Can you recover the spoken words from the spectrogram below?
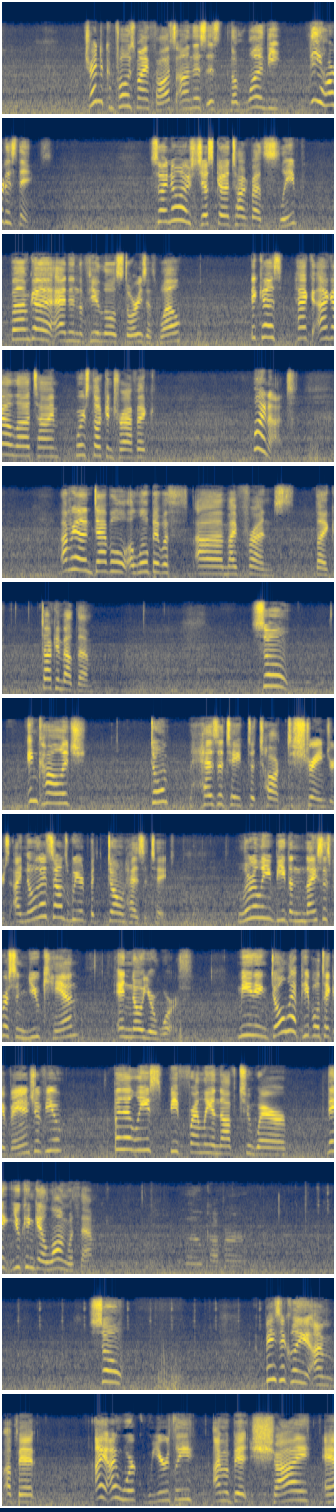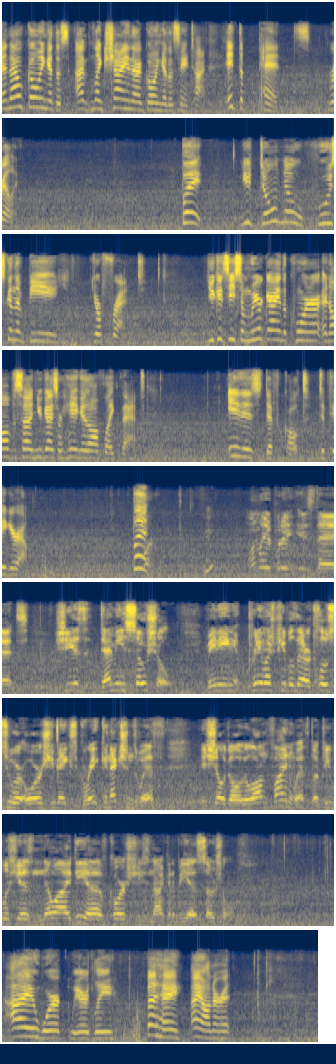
Trying to compose my thoughts on this is the one of the the hardest things. So I know I was just gonna talk about sleep, but I'm gonna add in a few little stories as well. Because heck, I got a lot of time. We're stuck in traffic. Why not? I'm gonna dabble a little bit with uh, my friends, like talking about them. So, in college, don't hesitate to talk to strangers. I know that sounds weird, but don't hesitate. Literally be the nicest person you can and know your worth. Meaning, don't let people take advantage of you, but at least be friendly enough to where they you can get along with them. Hello, copper. So basically, I'm a bit. I I work weirdly. I'm a bit shy and outgoing at the. I'm like shy and outgoing at the same time. It depends, really. But you don't know who's gonna be your friend. You could see some weird guy in the corner, and all of a sudden, you guys are hitting it off like that. It is difficult to figure out. But. One hmm? way to put it is that she is demisocial, meaning pretty much people that are close to her or she makes great connections with, she'll go along fine with. But people she has no idea, of course, she's not going to be as social. I work weirdly, but hey, I honor it.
